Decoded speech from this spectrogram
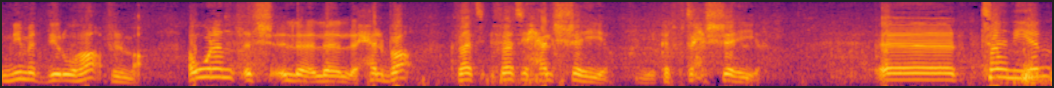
ملي ما ديروها في الماء. اولا الحلبة فاتحه للشهيه يعني كتفتح الشهية. آه ثانيا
